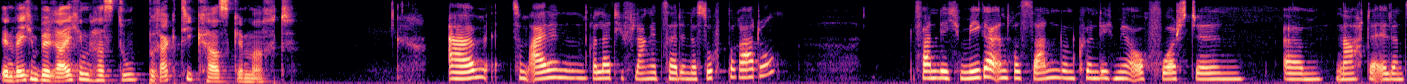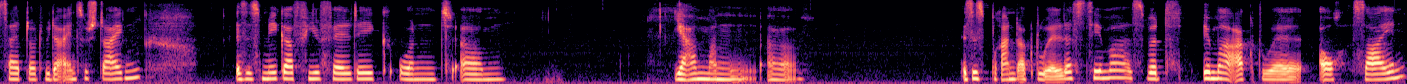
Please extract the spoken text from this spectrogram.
In welchen Bereichen hast du Praktikas gemacht? Ähm, zum einen relativ lange Zeit in der Suchtberatung. Fand ich mega interessant und könnte ich mir auch vorstellen, ähm, nach der Elternzeit dort wieder einzusteigen. Es ist mega vielfältig und ähm, ja, man, äh, es ist brandaktuell das Thema. Es wird immer aktuell auch sein.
